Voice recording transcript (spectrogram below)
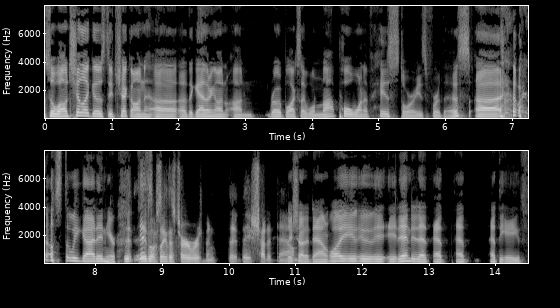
so while Chilla goes to check on uh, uh the gathering on on Roblox, I will not pull one of his stories for this. Uh, what else do we got in here? It, This- it looks like the server's been they, they shut it down. They shut it down. Well, it, it, it ended at, at at at the eighth,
